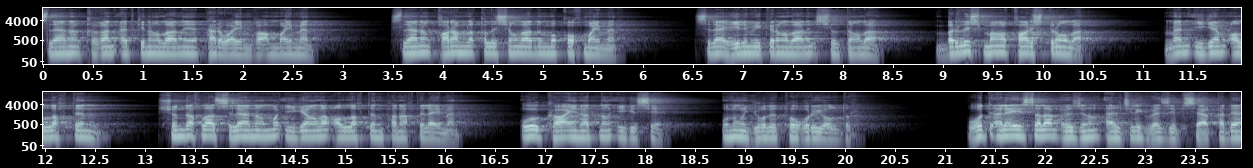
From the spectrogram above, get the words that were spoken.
Sizlarning qilgan atkininglarni parvoyimga olmayman. Sizlarning qaramlik qilishinglardan qo'rqmayman. Sizlar hilm-ikringlarni ishiltinglar. Birlish menga qarshi turinglar. Men egam Allohdan Shundaqla sizlarningmi eganglar Allohdan panoh tilayman. U koinotning egisi. Uning yo'li to'g'ri yo'ldir. Hud alayhissalom o'zining elchilik vazifasi haqida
